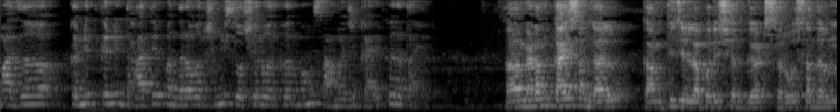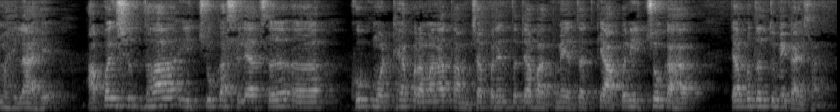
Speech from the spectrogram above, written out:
माझं कमीत कमी दहा ते पंधरा वर्ष मी सोशल वर्कर म्हणून सामाजिक कार्य करत आहे. मॅडम काय सांगाल? कामती जिल्हा परिषद गट सर्वसाधारण महिला आहे. आपण सुद्धा इच्छुक असल्याचं खूप मोठ्या प्रमाणात आमच्यापर्यंत त्या बातम्या येतात की आपण इच्छुक आहात. त्याबद्दल तुम्ही काय सांगा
